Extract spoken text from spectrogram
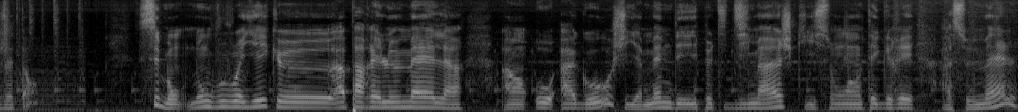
J'attends. C'est bon, donc vous voyez que apparaît le mail en haut à gauche. Il y a même des petites images qui sont intégrées à ce mail.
